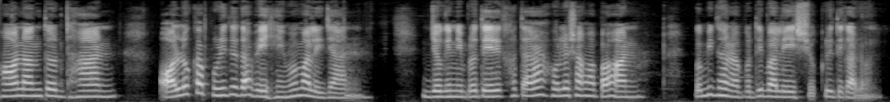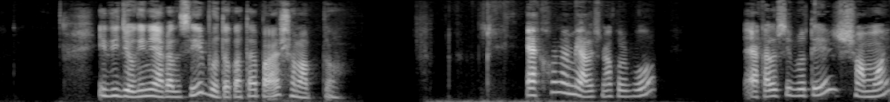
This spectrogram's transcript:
হন অন্তর্ধান, অলকা পুরীতে তবে হেমমালি যান যোগিনী ব্রতের কথা হলো সমাপন। কবি ধনপতি বলে স্বীকৃতি কারণ। ইতি যোগিনী একাদশীর ব্রতকথা পাঠ সমাপ্ত। এখন আমি আলোচনা করব একাদশী ব্রতের সময়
